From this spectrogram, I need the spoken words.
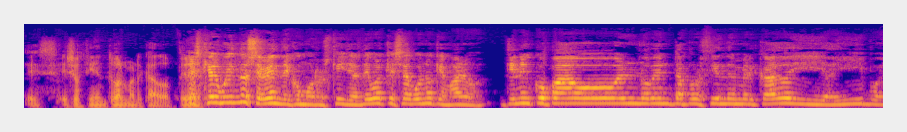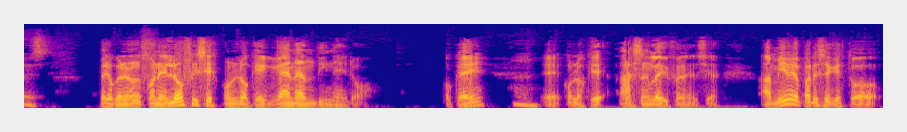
es, ellos tienen todo el mercado. Pero Es que el Windows se vende como rosquillas, da igual que sea bueno que malo. Tienen copado el 90% del mercado y ahí pues... pero con, el, con el Office es con lo que ganan dinero. ¿Ok? mm. Eh, con los que hacen la diferencia. A mí me parece que esto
